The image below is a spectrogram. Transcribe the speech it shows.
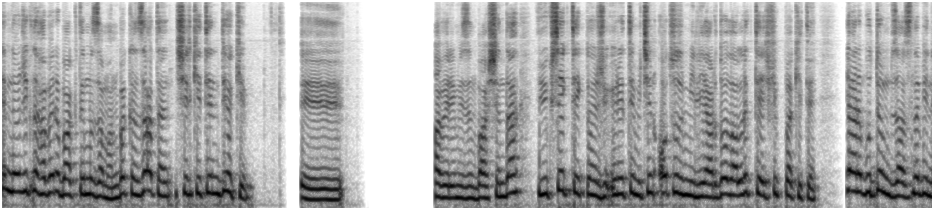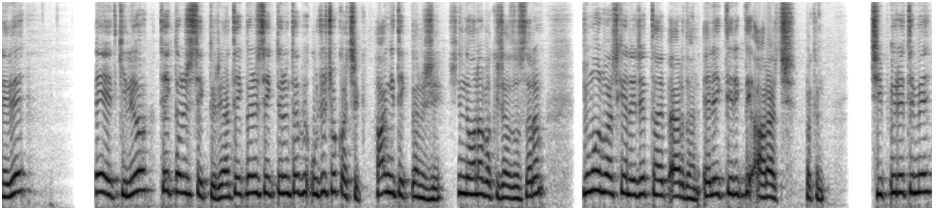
Şimdi öncelikle habere baktığımız zaman bakın zaten şirketin diyor ki eee haberimizin başında yüksek teknoloji üretim için 30 milyar dolarlık teşvik paketi. Yani bu dümdüz aslında bir nevi ne etkiliyor? Teknoloji sektörü. Yani teknoloji sektörünün tabii ucu çok açık. Hangi teknoloji? Şimdi ona bakacağız dostlarım. Cumhurbaşkanı Recep Tayyip Erdoğan elektrikli araç bakın çip üretimi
